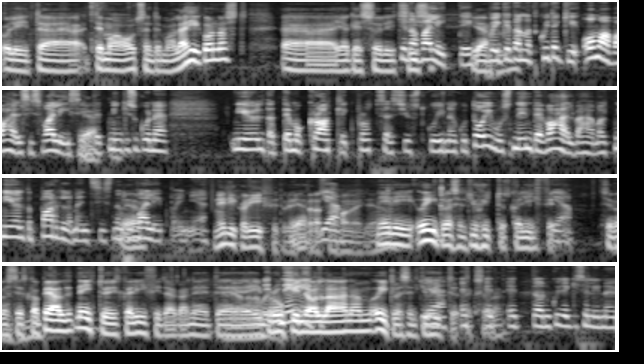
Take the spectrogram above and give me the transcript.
olid äh, tema, otse tema lähikonnast äh, ja kes olid keda siis, valiti ja. või keda nad kuidagi omavahel siis valisid, et mingisugune äh, nii-öelda demokraatlik protsess justkui nagu toimus nende vahel vähemalt, nii-öelda parlament siis nagu ja. valib, on ju. neli kaliifi tulid ja. pärast Muhamedi. neli õiglaselt juhitud kaliifi. seepärast, et ka peale neid tulid kaliifid, aga need ja, ei et pruukinud neli... olla enam õiglaselt juhitud, eks ole. et, et on kuidagi selline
